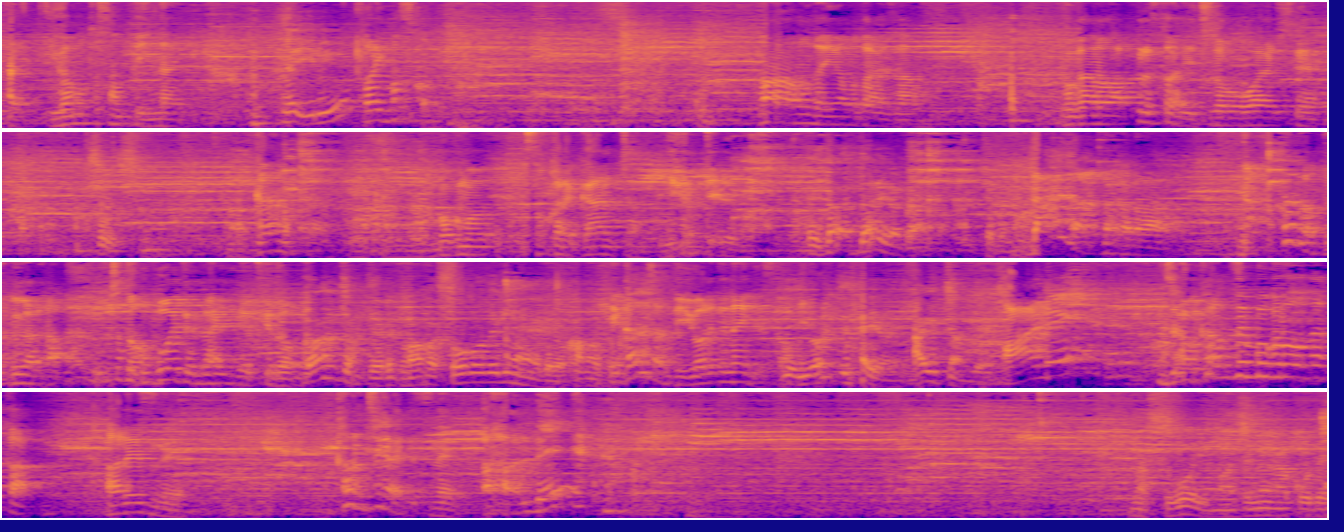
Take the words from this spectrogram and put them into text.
あれ岩本さんっていない？えいるよ。あいますか？ああ本当岩本彩さん。僕あのアップルストアで一度お会いして。そうですね。ガンちゃん僕もそこからガンちゃんって言ってるんですえだ誰がガンちゃんって言っ誰だったかな？誰だったかなちょっと覚えてないんですけど。ガンちゃんって言われてもあんまり想像できないんだけど彼女。えガンちゃんって言われてないんですか？いや言われてないよね。愛ちゃんで。あれ？じゃあ完全僕のなんかあれですね。勘違いですね。あれ？まあすごい真面目な子で。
